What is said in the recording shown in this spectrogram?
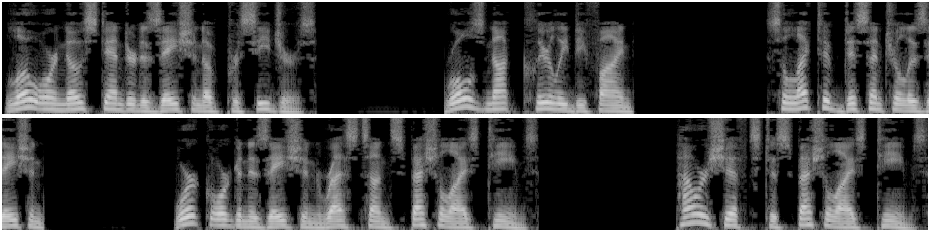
Low or no standardization of procedures. Roles not clearly defined. Selective decentralization Work organization rests on specialized teams Power shifts to specialized teams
